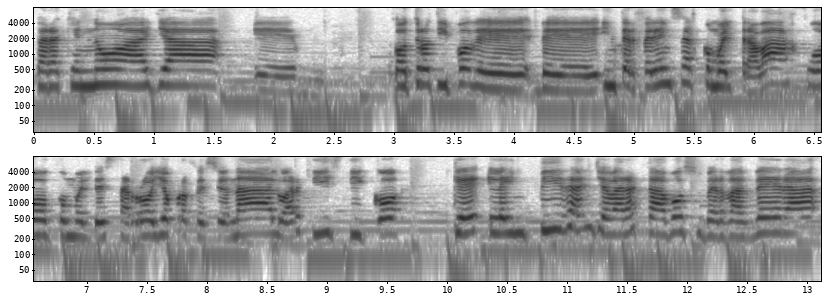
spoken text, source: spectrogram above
para que no haya eh, otro tipo de, interferencias como el trabajo, como el desarrollo profesional o artístico, que le impidan llevar a cabo su verdadera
